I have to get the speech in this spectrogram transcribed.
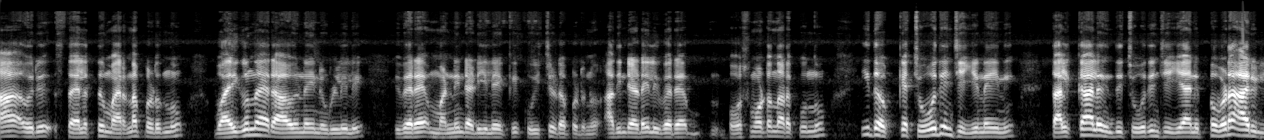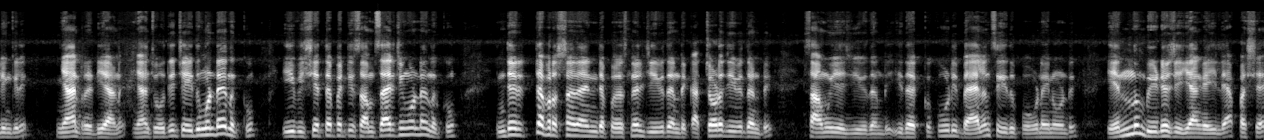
ആ ഒരു സ്ഥലത്ത് മരണപ്പെടുന്നു. വൈകുന്നേരം ആവുന്നതിനുള്ളിൽ ഇവരെ മണ്ണിന്റെ അടിയിലേക്ക് കുഴിച്ചിടപ്പെടുന്നു. അതിന്റെ ഇടയിൽ ഇവരെ പോസ്റ്റ്മോർട്ടം നടക്കുന്നു. ഇതൊക്കെ ചോദ്യം ചെയ്യുന്നതിന് തൽക്കാലം ഇത് ചോദ്യം ചെയ്യാൻ ഇപ്പോൾ ഇവിടെ ആരുമില്ലെങ്കിൽ ഞാൻ റെഡിയാണ് ഞാൻ ചോദ്യം ചെയ്തുകൊണ്ടേ നിൽക്കും. ഈ വിഷയത്തെപ്പറ്റി സംസാരിച്ചും കൊണ്ടേ നിൽക്കും. എന്റെ ഒറ്റ പ്രശ്നം എന്റെ പേഴ്സണൽ ജീവിതമുണ്ട് കച്ചവട ജീവിതമുണ്ട് സാമൂഹിക ജീവിതമുണ്ട്. ഇതൊക്കെ കൂടി ബാലൻസ് ചെയ്ത് പോകുന്നതിനോണ്ട് എന്നും വീഡിയോ ചെയ്യാൻ കഴിയില്ല. പക്ഷേ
